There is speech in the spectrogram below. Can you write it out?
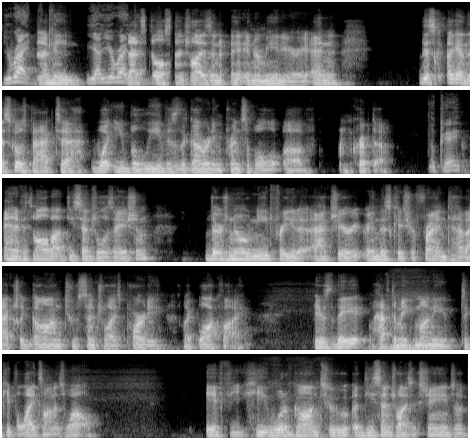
You're right. I mean, yeah, you're right. That's still a centralized in, intermediary. And this again, this goes back to what you believe is the governing principle of crypto. Okay. And if it's all about decentralization, there's no need for you to actually, or in this case, your friend, to have actually gone to a centralized party like BlockFi, because they have to make money to keep the lights on as well. If he would have gone to a decentralized exchange, a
